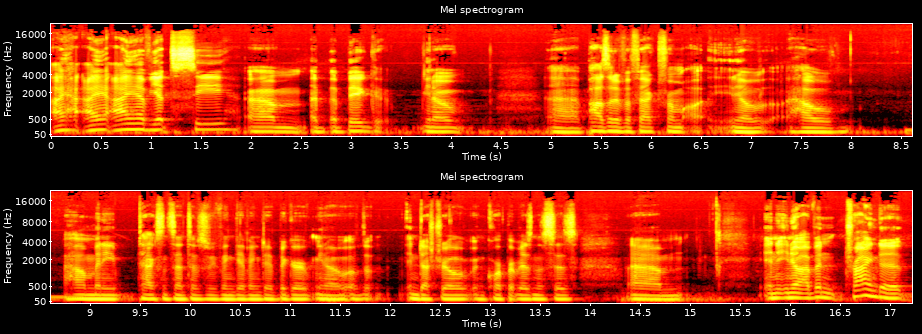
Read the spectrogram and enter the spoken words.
I, I, I have yet to see um, a, a big, you know, uh, positive effect from, uh, you know, how how many tax incentives we've been giving to bigger, you know, of the industrial and corporate businesses. Um, and you know, I've been trying to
